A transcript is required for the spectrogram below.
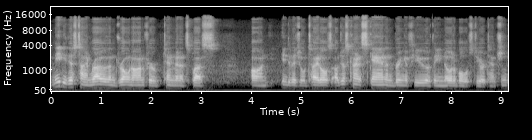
maybe this time rather than drone on for 10 minutes plus on individual titles. I'll just kind of scan and bring a few of the notables to your attention.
